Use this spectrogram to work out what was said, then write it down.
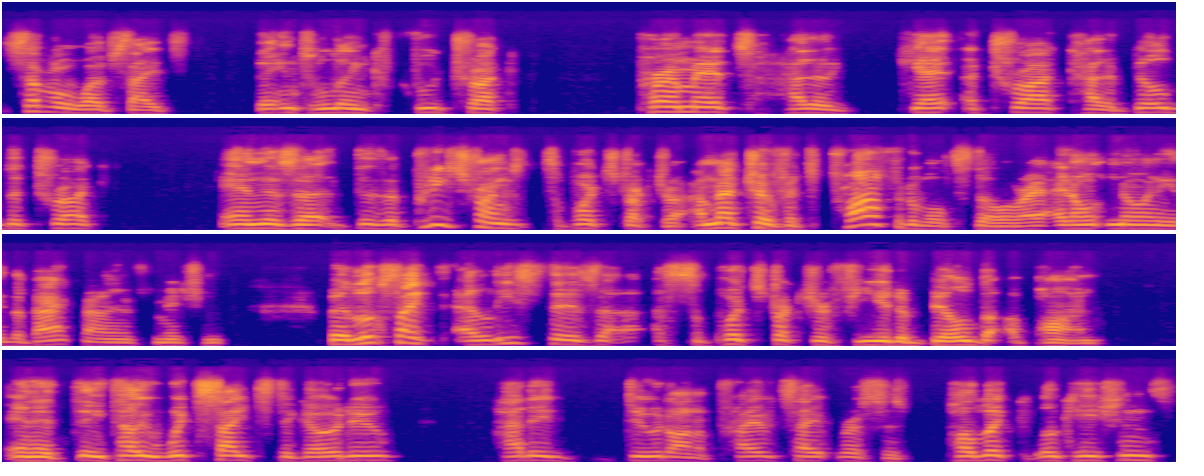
several websites that interlink food truck permits how to get a truck, how to build the truck. And there's a there's a pretty strong support structure. I'm not sure if it's profitable still, right? I don't know any of the background information, but it looks like at least there's a, a support structure for you to build upon. And it, they tell you which sites to go to, how to do it on a private site versus public locations.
